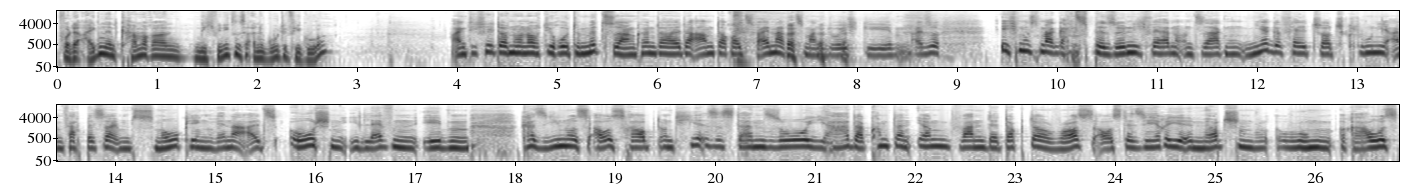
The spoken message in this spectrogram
vor der eigenen Kamera nicht wenigstens eine gute Figur? Eigentlich fehlt doch nur noch die rote Mütze, dann könnte halt der Abend auch als Weihnachtsmann durchgehen. Also ich muss mal ganz persönlich werden und sagen, mir gefällt George Clooney einfach besser im Smoking, wenn er als Ocean Eleven eben Casinos ausraubt. Und hier ist es dann so, ja, da kommt dann irgendwann der Dr. Ross aus der Serie im Merchant Room raus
